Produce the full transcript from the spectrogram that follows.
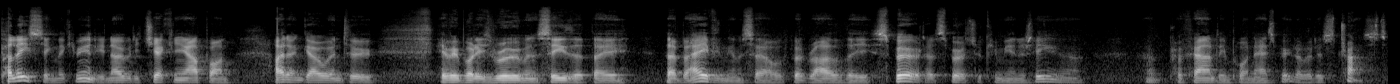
policing the community, nobody checking up on. I don't go into everybody's room and see that they they're behaving themselves, but rather the spirit of spiritual community. Uh, a profoundly important aspect of it is trust.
